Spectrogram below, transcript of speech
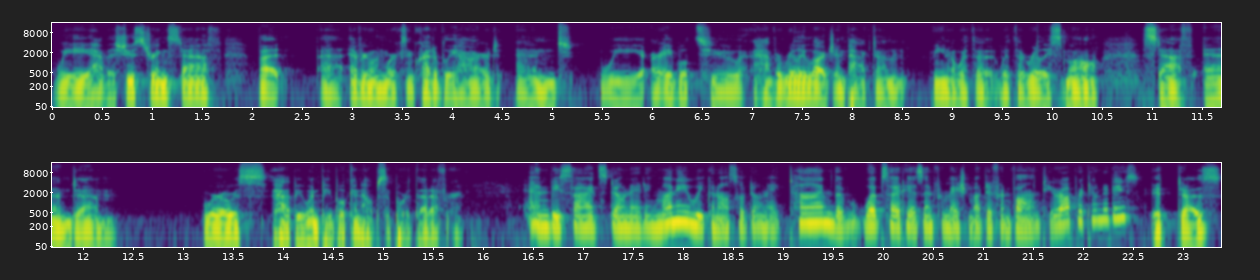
We have a shoestring staff, but uh, everyone works incredibly hard, and we are able to have a really large impact on you know with a with a really small staff, and um, we're always happy when people can help support that effort. And besides donating money, we can also donate time. The website has information about different volunteer opportunities. It does.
